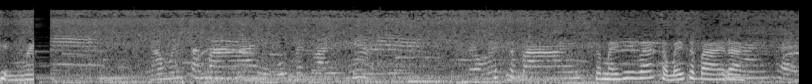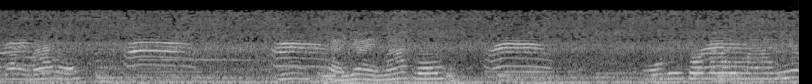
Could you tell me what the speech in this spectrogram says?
ถึงไหมเราไม่สบายบุญเป็นไรเนี่ย เราไม่สบายทำไมพี่ว่าเขาไม่สบายล่ะนี่แผลใหญ่มากเลยนี่แผลใหญ่มากเลยโอ้ดูโดนอะไรมาเนี่ย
